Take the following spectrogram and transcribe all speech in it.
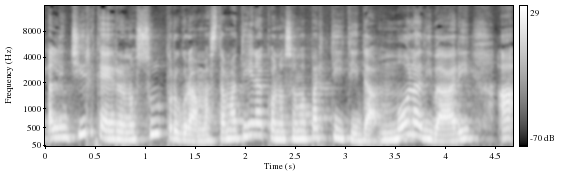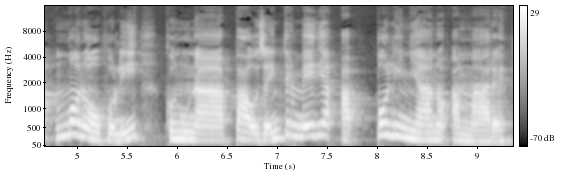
all'incirca erano sul programma stamattina quando siamo partiti da Mola di Bari a Monopoli con una pausa intermedia a Polignano a Mare.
